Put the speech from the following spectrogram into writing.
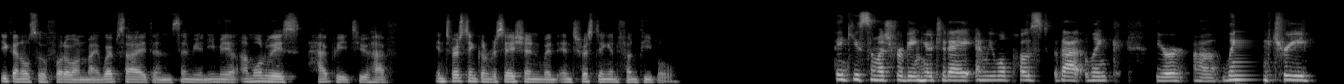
you can also follow on my website and send me an email. I'm always happy to have interesting conversation with interesting and fun people Thank you so much for being here today. And we will post that link, your uh, link tree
